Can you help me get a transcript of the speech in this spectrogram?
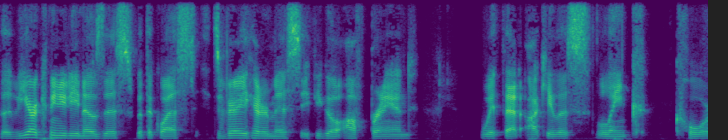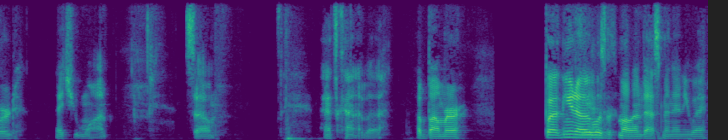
the VR community knows this with the Quest. It's very hit or miss if you go off-brand with that Oculus Link cord that you want. So that's kind of a, a bummer. But you know, it was a small investment anyway.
